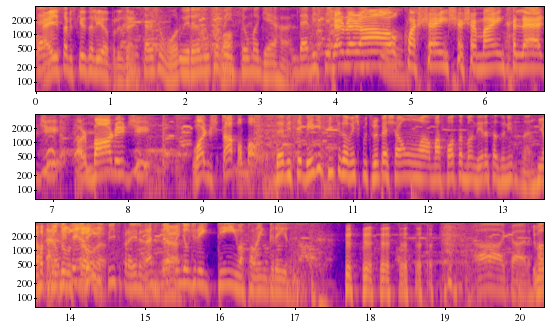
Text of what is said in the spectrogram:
Deve- É isso que estava escrito ali, ó, presidente. Sérgio Moro. O Irã nunca venceu uma guerra. Deve ser General. Quashen Shashaman Khaled Arborid Unstoppable. Deve ser bem difícil realmente pro Trump achar uma, uma foto da bandeira dos Estados Unidos, né? Em alta Deve ser resolução, bem né? difícil pra ele, O né? brasileiro É. aprendeu direitinho a falar inglês. Ai, cara. Mas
